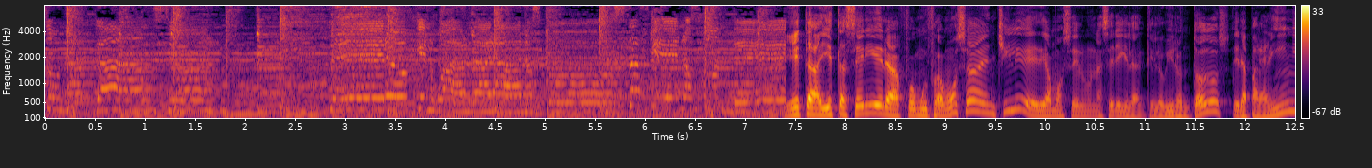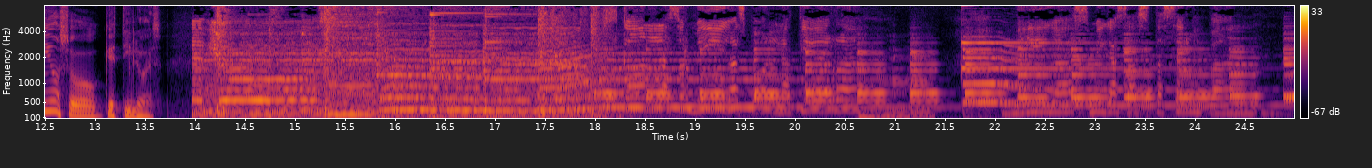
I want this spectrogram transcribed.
una canción, pero ¿quién guardará las cosas que no son de Y esta, y esta serie era, fue muy famosa en Chile, digamos, era una serie que, la, que lo vieron todos. ¿Era para niños o qué estilo es? Dios? Buscan las hormigas por la tierra, migas, migas hasta un pan.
